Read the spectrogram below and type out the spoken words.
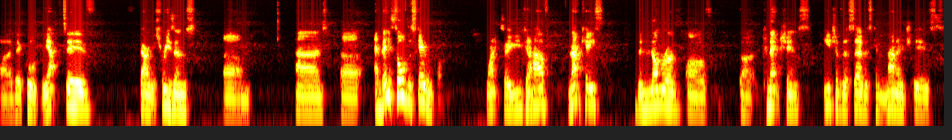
Uh, they're called reactive, various reasons, um, and uh, and they solve the scaling problem, right? So you can have, in that case, the number of, of uh, connections each of the servers can manage is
